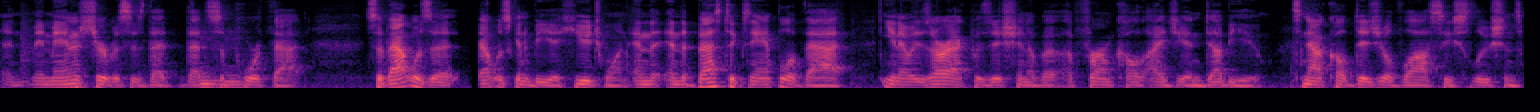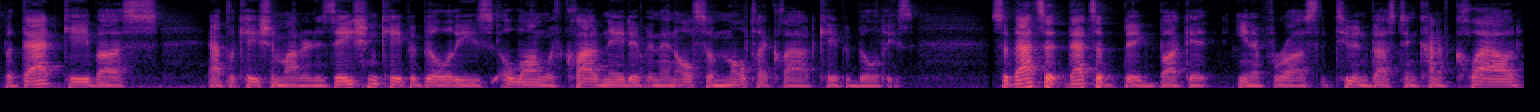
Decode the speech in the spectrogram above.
and managed services that that mm-hmm. support that. So that was a that was going to be a huge one, and the, and the best example of that, you know, is our acquisition of a, a firm called IGNW. It's now called Digital Velocity Solutions, but that gave us application modernization capabilities along with cloud native and then also multi-cloud capabilities. So that's a that's a big bucket, you know, for us to invest in kind of cloud,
